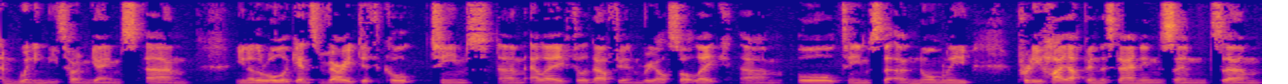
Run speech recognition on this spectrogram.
and winning these home games. Um, you know, they're all against very difficult teams um, LA, Philadelphia, and Real Salt Lake. Um, all teams that are normally pretty high up in the standings. And, um,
